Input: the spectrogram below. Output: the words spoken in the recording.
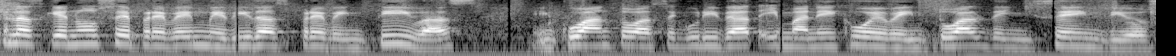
en las que no se prevén medidas preventivas en cuanto a seguridad y manejo eventual de incendios.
